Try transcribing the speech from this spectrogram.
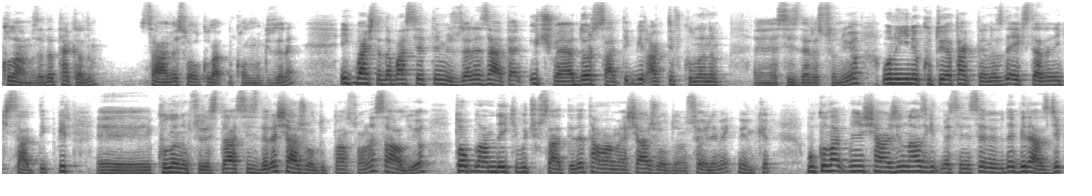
Kulağımıza da takalım. Sağ ve sol kulaklık olmak üzere. İlk başta da bahsettiğimiz üzere zaten 3 veya 4 saatlik bir aktif kullanım e, sizlere sunuyor. Bunu yine kutuya taktığınızda ekstradan 2 saatlik bir e, kullanım süresi daha sizlere şarj olduktan sonra sağlıyor. Toplamda 2,5 saatte de tamamen şarj olduğunu söylemek mümkün. Bu kulaklığın şarjının az gitmesinin sebebi de birazcık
